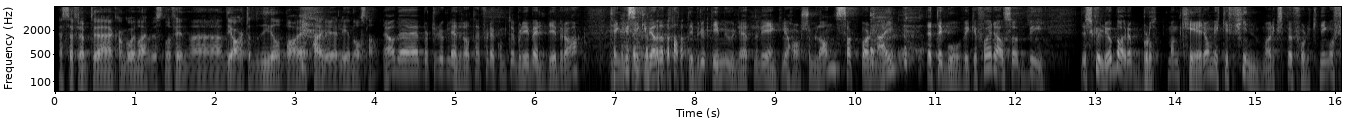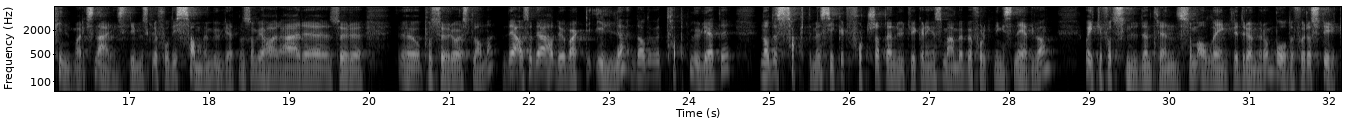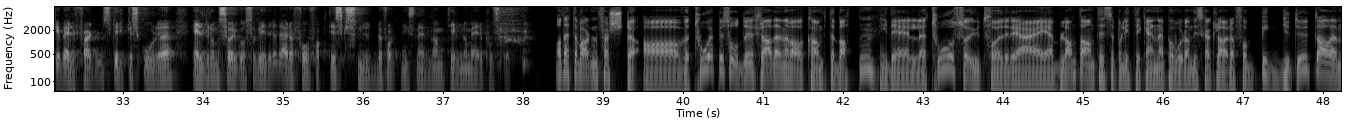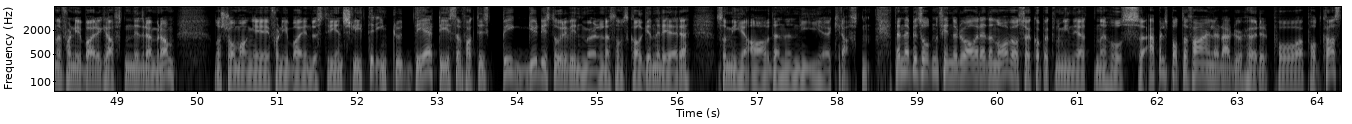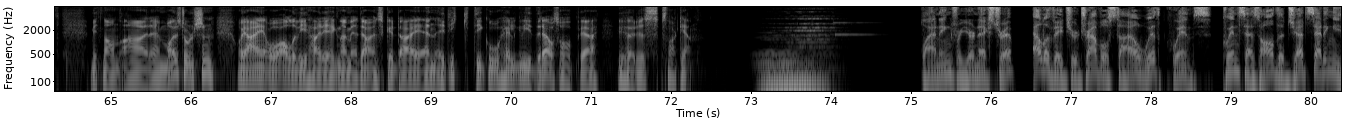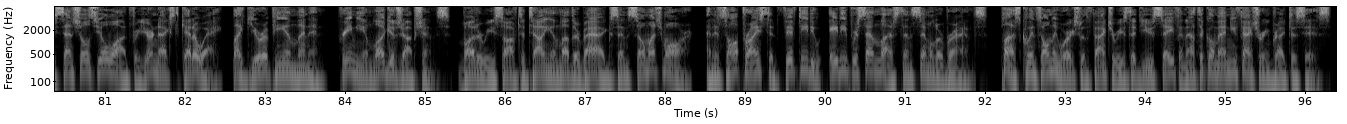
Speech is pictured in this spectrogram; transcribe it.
Jeg ser frem til jeg kan gå i Narvesen og finne The Art of the Deal by Terje Lien Aasland. Ja, det burde du glede deg til, for det kommer til å bli veldig bra. Tenk hvis ikke vi hadde tatt i bruk de mulighetene vi egentlig har som land, sagt bare nei, dette går vi ikke for. Altså, det skulle jo bare blått mankere om ikke Finnmarks befolkning og Finnmarks næringsdrivende skulle få de samme mulighetene som vi har her eh, sør, på Sør- og Østlandet. Det, altså, det, hadde jo vært ille. Det hadde tapt muligheter. Men hadde sakte, men sikkert fortsatt den utviklingen som er med befolkningsnedgang. og ikke fått snudd en trend som alle egentlig drømmer om, både for å styrke velferden, styrke skole, eldreomsorg osv. Det er å få faktisk snudd befolkningsnedgang til noe mer positivt. Og dette var den første av to episoder fra denne valgkampdebatten. I del to så utfordrer jeg bl.a. disse politikerne på hvordan de skal klare å få bygget ut all denne fornybare kraften de drømmer om, når så mange i fornybarindustrien sliter, inkludert de som faktisk bygger de store vindmøllene som skal generere så mye av denne nye kraften. Denne episoden finner du allerede nå ved å søke opp Økonominyhetene hos Apple, Spotify eller der du hører på podkast. Mitt navn er Marius Thorensen, og jeg og alle vi her i Egna Media ønsker deg en riktig god helg videre, og så håper jeg vi høres snart igjen. Planning for your next trip? Elevate your travel style with Quince. Quince has all the jet-setting essentials you'll want for your next getaway, like European linen, premium luggage options, buttery soft Italian leather bags, and so much more. And it's all priced at 50 to 80% less than similar brands. Plus, Quince only works with factories that use safe and ethical manufacturing practices.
